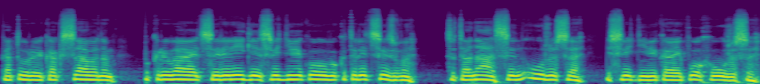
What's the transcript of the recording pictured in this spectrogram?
которые, как саваном, покрывается религия средневекового католицизма. Сатана – сын ужаса и средние века эпоха ужаса.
